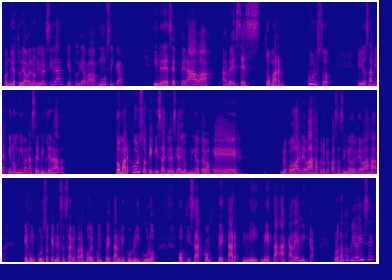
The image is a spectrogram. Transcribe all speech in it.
Cuando yo estudiaba en la universidad, yo estudiaba música y me desesperaba a veces tomar cursos que yo sabía que no me iban a servir de nada. Tomar cursos que quizás yo decía, Dios mío, tengo que, me puedo dar de baja, pero ¿qué pasa? Si me doy de baja, es un curso que es necesario para poder completar mi currículo o quizás completar mi meta académica. Por lo tanto, que yo hice,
